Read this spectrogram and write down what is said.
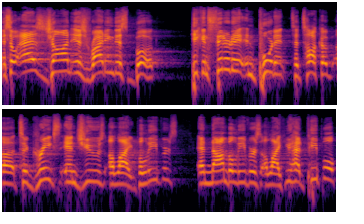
And so, as John is writing this book, he considered it important to talk uh, to Greeks and Jews alike, believers and non believers alike. You had people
